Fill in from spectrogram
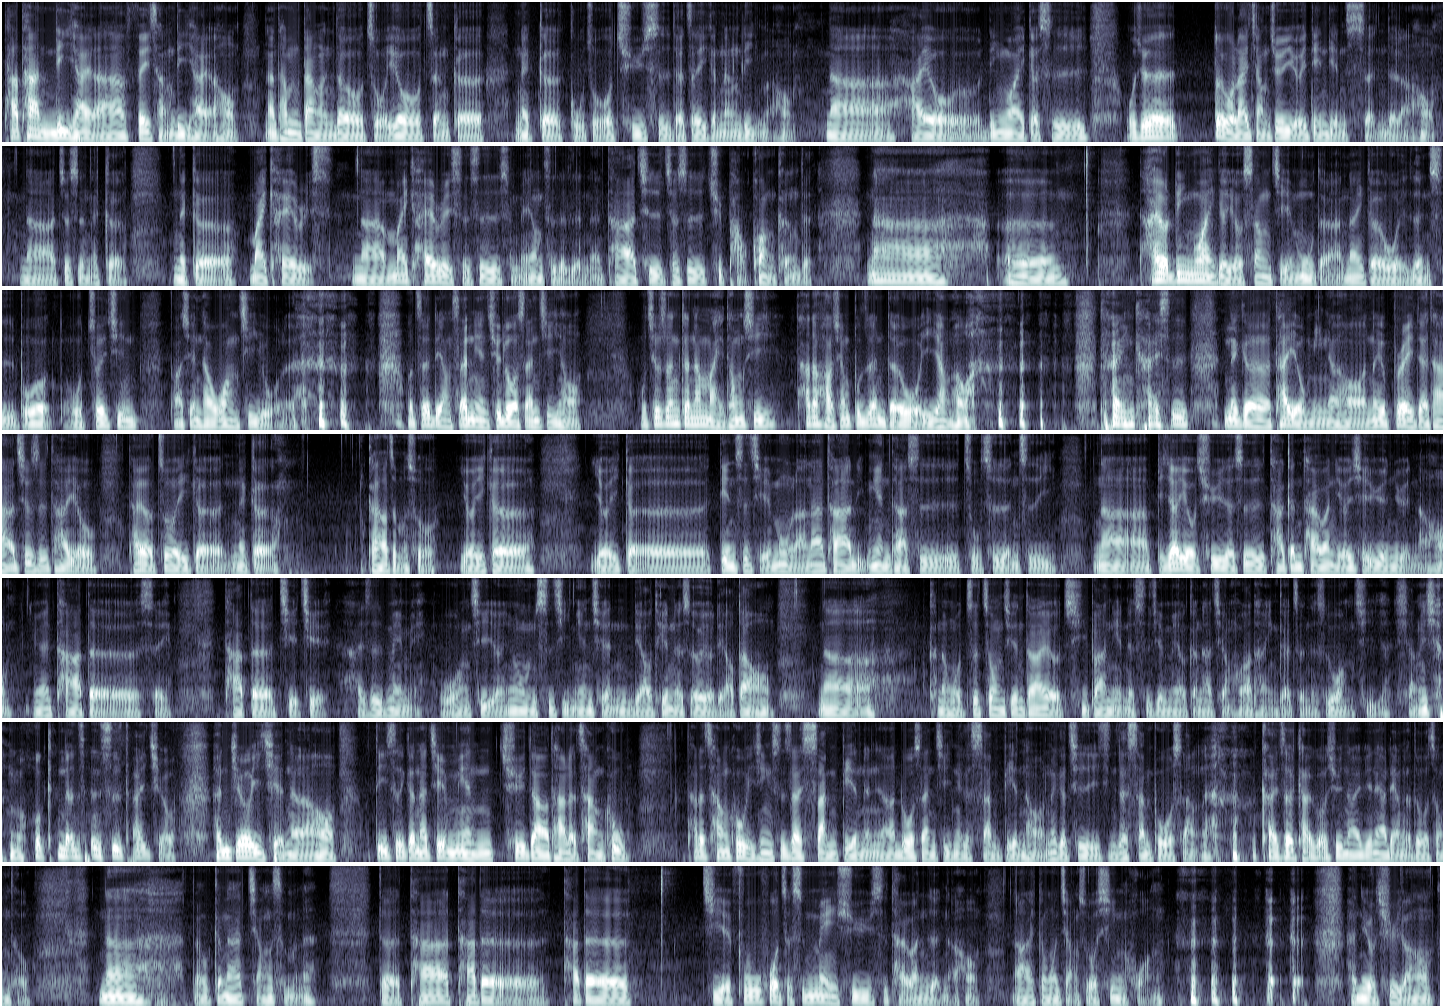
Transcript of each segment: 他他很厉害啦，他非常厉害，然后那他们当然都有左右整个那个古着趋势的这一个能力嘛，哈，那还有另外一个是，我觉得对我来讲就有一点点神的，然后那就是那个那个 Mike Harris。那 Mike Harris 是什么样子的人呢？他其实就是去跑矿坑的。那呃，还有另外一个有上节目的啦，那一个我也认识。不过我最近发现他忘记我了。我这两三年去洛杉矶哦，我就算跟他买东西，他都好像不认得我一样哦。他应该是那个太有名了哦。那个 Braid 他就是他有他有做一个那个，看他怎么说。有一个有一个电视节目啦，那他里面他是主持人之一。那比较有趣的是，他跟台湾有一些渊源，然后因为他的谁，他的姐姐还是妹妹，我忘记了，因为我们十几年前聊天的时候有聊到。那可能我这中间大概有七八年的时间没有跟他讲话，他应该真的是忘记了。想一想，我跟他认识太久，很久以前了，然后。第一次跟他见面，去到他的仓库，他的仓库已经是在山边了。然后洛杉矶那个山边哈，那个其实已经在山坡上了，开车开过去那一边要两个多钟头。那我跟他讲什么呢？的他他的他的姐夫或者是妹婿是台湾人，然后然后还跟我讲说姓黄，很有趣，然后。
